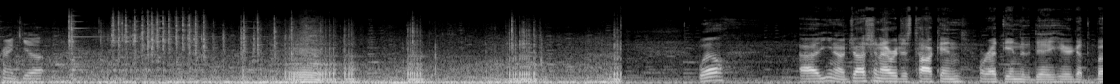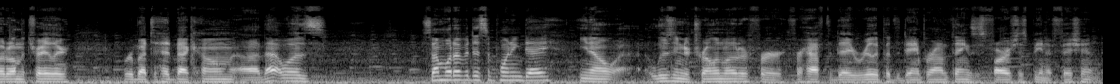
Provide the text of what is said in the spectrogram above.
Crank you up. Well, uh, you know, Josh and I were just talking. We're at the end of the day here, got the boat on the trailer. We're about to head back home. Uh, that was somewhat of a disappointing day. You know, losing your trolling motor for, for half the day really put the damper on things as far as just being efficient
